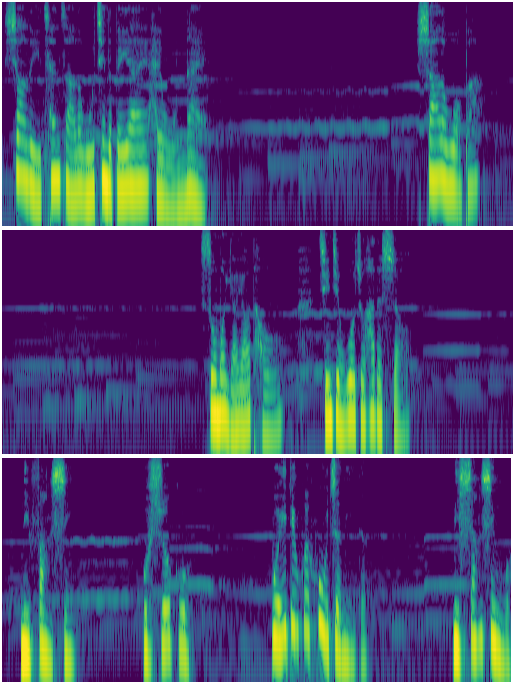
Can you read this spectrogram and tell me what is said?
笑里掺杂了无尽的悲哀，还有无奈。杀了我吧，苏沫摇摇头，紧紧握住他的手。你放心，我说过，我一定会护着你的。你相信我。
